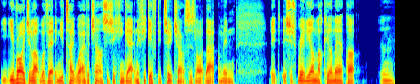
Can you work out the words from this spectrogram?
you ride your luck with it, and you take whatever chances you can get. And if you're gifted two chances like that, I mean, it, it's just really unlucky on their part, and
